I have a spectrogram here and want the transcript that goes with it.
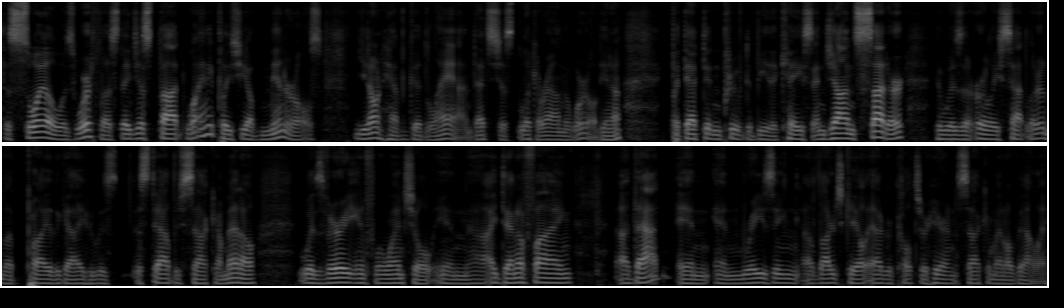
the soil was worthless. They just thought, well, any place you have minerals, you don't have good land. That's just look around the world, you know. But that didn't prove to be the case. And John Sutter, who was an early settler, probably the guy who was established Sacramento, was very influential in uh, identifying uh, that and and raising a large scale agriculture here in the Sacramento Valley.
